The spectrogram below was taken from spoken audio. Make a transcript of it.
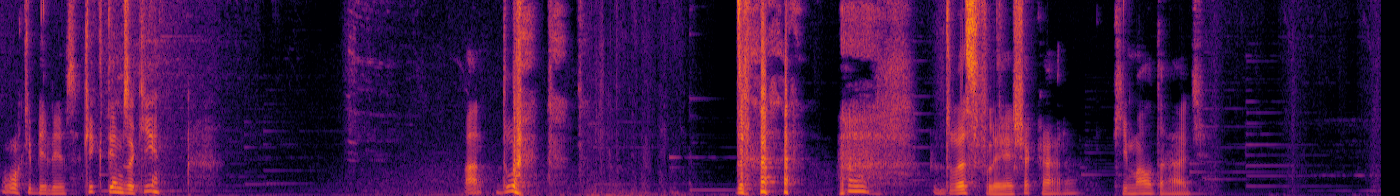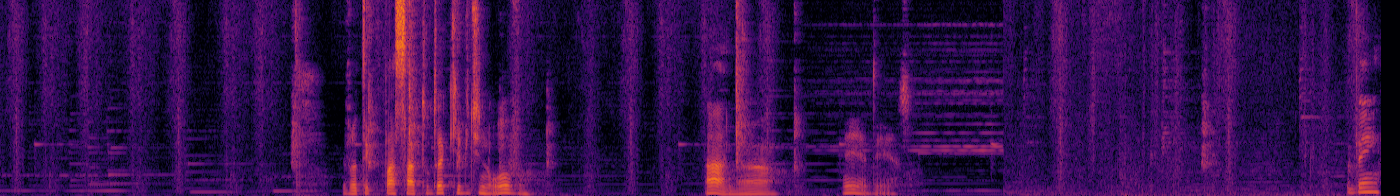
Oh, que beleza. O que, que temos aqui? Ah, duas... duas flechas, cara. Que maldade. Vou ter que passar tudo aquilo de novo. Ah, não. Meu Deus. Tudo bem,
